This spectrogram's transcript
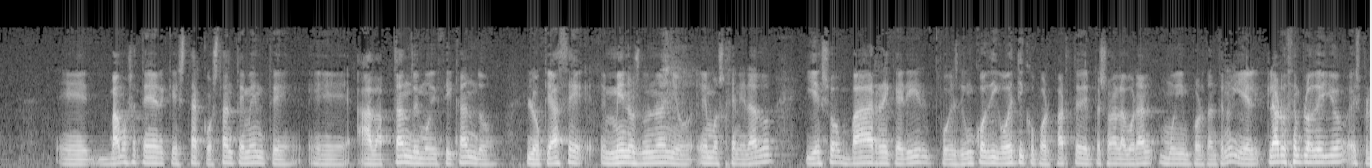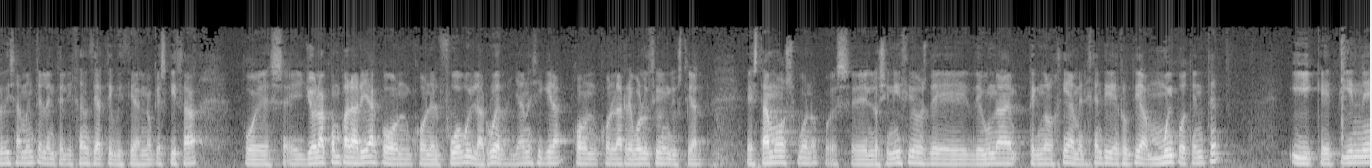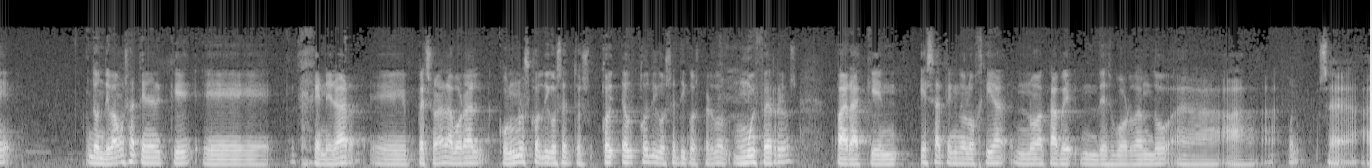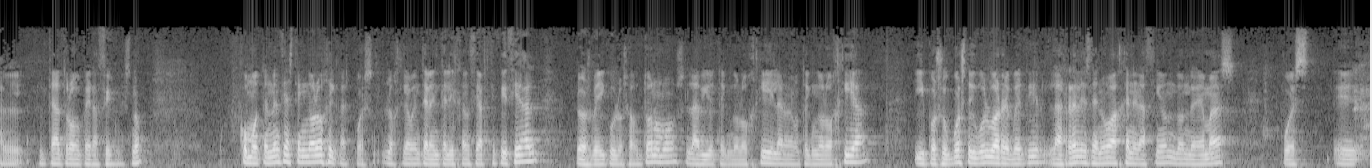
Vamos a tener que estar constantemente adaptando y modificando lo que hace menos de un año hemos generado y eso va a requerir pues de un código ético por parte del personal laboral muy importante ¿no? y el claro ejemplo de ello es precisamente la inteligencia artificial ¿no? que es quizá pues eh, yo la compararía con, con, el fuego y la rueda ya ni siquiera con, con, la revolución industrial estamos bueno pues en los inicios de, de una tecnología emergente y disruptiva muy potente y que tiene donde vamos a tener que eh, generar eh, personal laboral con unos códigos éticos, códigos éticos perdón, muy férreos para que esa tecnología no acabe desbordando a, o sea, al, teatro de operaciones, ¿no? Como tendencias tecnológicas, pues lógicamente la inteligencia artificial, los vehículos autónomos, la biotecnología y la nanotecnología, y por supuesto, y vuelvo a repetir, las redes de nueva generación, donde además, pues eh,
